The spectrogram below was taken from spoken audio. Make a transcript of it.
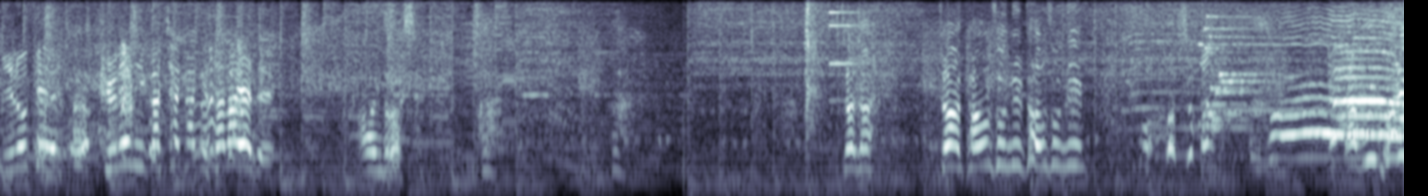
이렇게 그러니까 착하게 살아야 돼 아, 힘들어. 자, 자, 자, 다음 손님, 다음 손님. 야, 물파리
